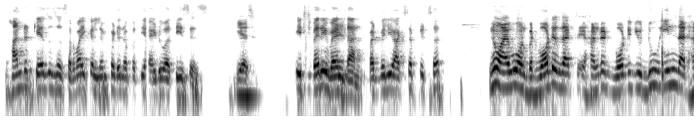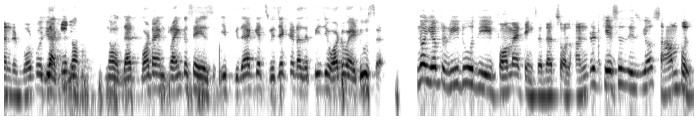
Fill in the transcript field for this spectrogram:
100 cases of cervical lymphadenopathy i do a thesis. Yes. It's very well done but will you accept it sir no, I won't. But what is that 100? What did you do in that 100? What was exactly. your no, no, that what I'm trying to say is if that gets rejected as a PG, what do I do, sir? No, you have to redo the formatting, sir. That's all. 100 cases is your sample.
